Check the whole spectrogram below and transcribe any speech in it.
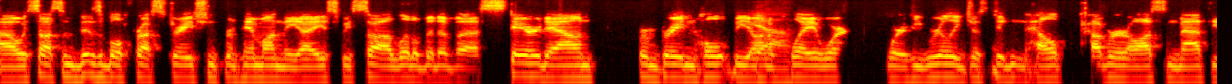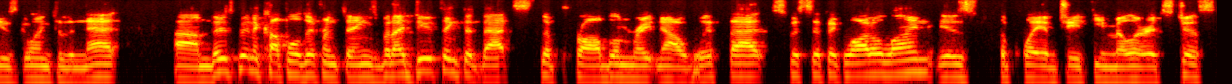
Uh, we saw some visible frustration from him on the ice. We saw a little bit of a stare down from Braden Holtby yeah. on a play where where he really just didn't help cover Auston Matthews going to the net. Um, there's been a couple of different things, but I do think that that's the problem right now with that specific lotto line is the play of JT Miller. It's just,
